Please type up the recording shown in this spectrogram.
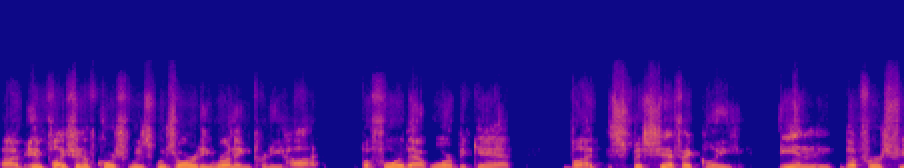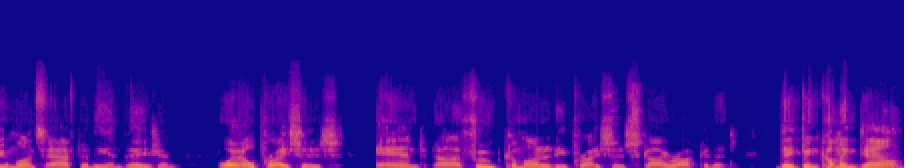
Uh, inflation, of course, was was already running pretty hot before that war began, but specifically in the first few months after the invasion, oil prices and uh, food commodity prices skyrocketed. They've been coming down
